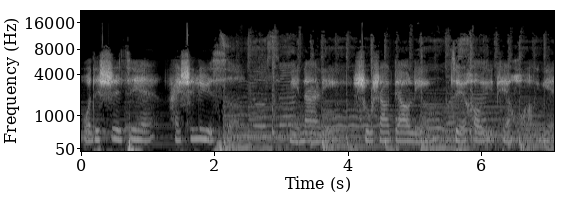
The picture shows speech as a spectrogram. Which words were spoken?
我的世界还是绿色，你那里树梢凋零，最后一片黄叶。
